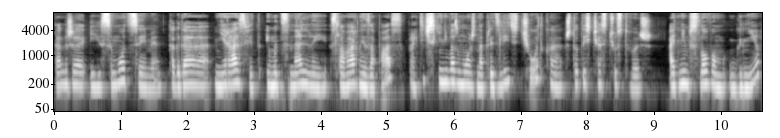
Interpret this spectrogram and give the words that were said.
Также и с эмоциями. Когда не развит эмоциональный словарный запас, практически невозможно определить четко, что ты сейчас чувствуешь. Одним словом, гнев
